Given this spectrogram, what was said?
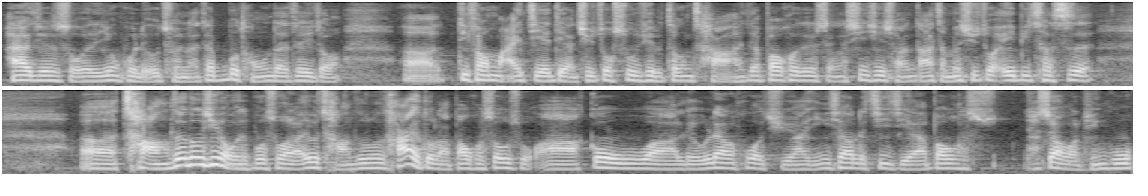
还有就是所谓的用户留存了，在不同的这种呃地方买节点去做数据的侦查，就包括这整个信息传达，怎么去做 A/B 测试。呃，厂这东西我就不说了，因为厂这东西太多了，包括搜索啊、购物啊、流量获取啊、营销的季节啊，包括效果评估，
